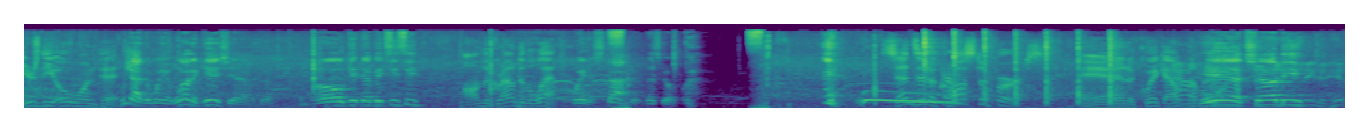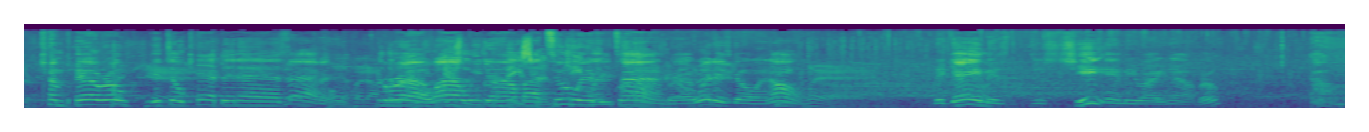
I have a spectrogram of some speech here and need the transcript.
Error. Here's the 0-1 pitch. We got to win one against y'all, bro. Oh, get that big CC. On the ground to the left. Wait to stop it. Let's go. Sends it across to first. And a quick out number Yeah, one. chubby. Campero, get your camping ass out of here. Bro, why are we down by two every time, bro? What is going on? The game is just cheating me right now, bro. Oh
